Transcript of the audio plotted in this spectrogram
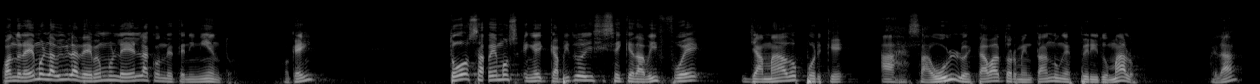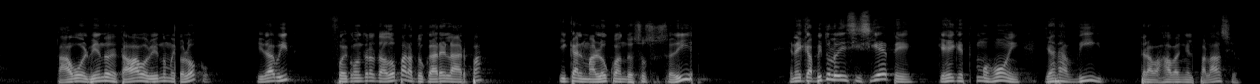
Cuando leemos la Biblia debemos leerla con detenimiento, ¿ok? Todos sabemos en el capítulo 16 que David fue llamado porque a Saúl lo estaba atormentando un espíritu malo, ¿verdad? Estaba volviendo, se estaba volviendo medio loco. Y David fue contratado para tocar el arpa y calmarlo cuando eso sucedía. En el capítulo 17, que es el que estamos hoy, ya David trabajaba en el palacio.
